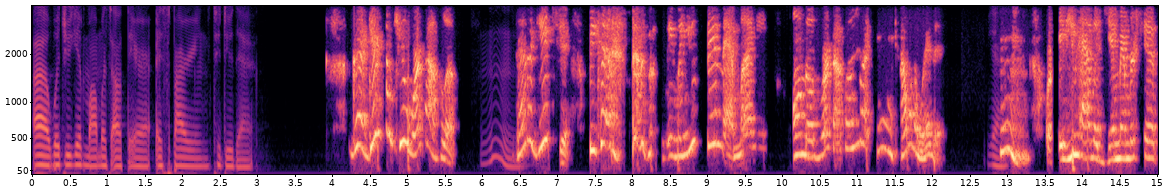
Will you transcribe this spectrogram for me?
uh, would you give mamas out there aspiring to do that? Good get some cute workout clothes mm. that'll get you. Because when you spend that money on those workout clothes you're like mm, i want to wear this. Yeah. Hmm. or if you have a gym membership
